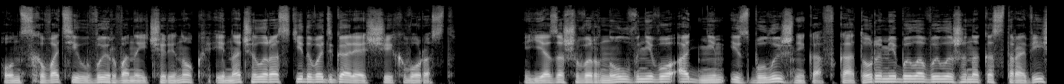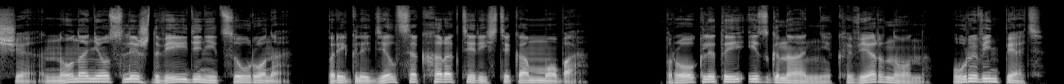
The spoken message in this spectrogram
Он схватил вырванный черенок и начал раскидывать горящий хворост. Я зашвырнул в него одним из булыжников, которыми было выложено костровище, но нанес лишь две единицы урона. Пригляделся к характеристикам моба. Проклятый изгнанник, Вернон, уровень 5,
